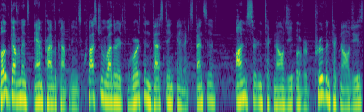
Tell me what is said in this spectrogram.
Both governments and private companies question whether it's worth investing in an expensive, uncertain technology over proven technologies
